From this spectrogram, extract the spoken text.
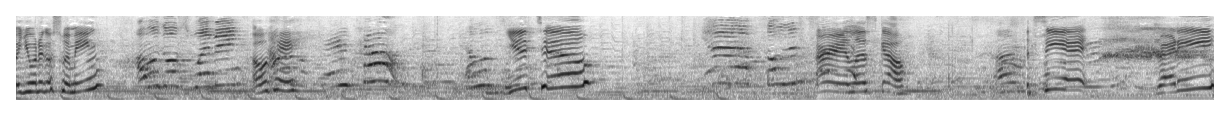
Oh, you want to go swimming? I want to go swimming. Okay. You too? Yeah, so All right, let's go. Um, Let's see it. Ready?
